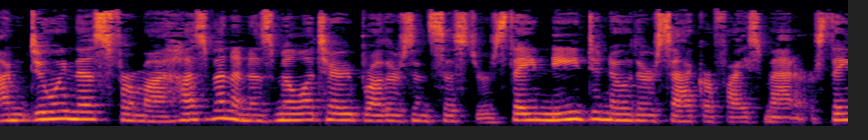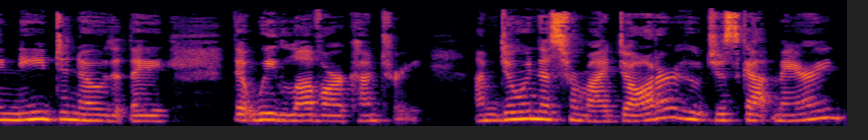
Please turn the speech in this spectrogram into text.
I'm doing this for my husband and his military brothers and sisters. They need to know their sacrifice matters. They need to know that they, that we love our country. I'm doing this for my daughter who just got married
